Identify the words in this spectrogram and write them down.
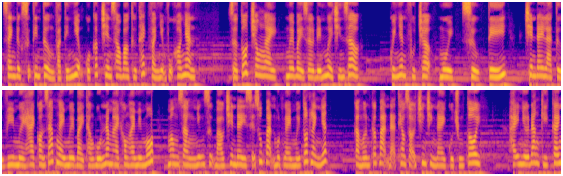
giành được sự tin tưởng và tín nhiệm của cấp trên sau bao thử thách và nhiệm vụ khó nhằn. Giờ tốt trong ngày, 17 giờ đến 19 giờ. Quý nhân phù trợ, mùi, sửu, tí. Trên đây là tử vi 12 con giáp ngày 17 tháng 4 năm 2021. Mong rằng những dự báo trên đây sẽ giúp bạn một ngày mới tốt lành nhất. Cảm ơn các bạn đã theo dõi chương trình này của chúng tôi. Hãy nhớ đăng ký kênh,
